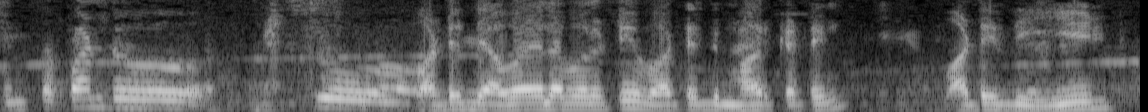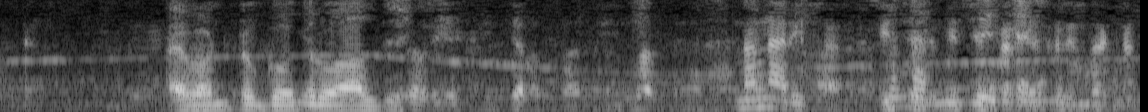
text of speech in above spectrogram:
చింతపండు next what is the availability what is the marketing what is the yield I want to go through all this నన్నారి సార్ శ్రీశైలం మీరు చెప్పారు సార్ ఇందాక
